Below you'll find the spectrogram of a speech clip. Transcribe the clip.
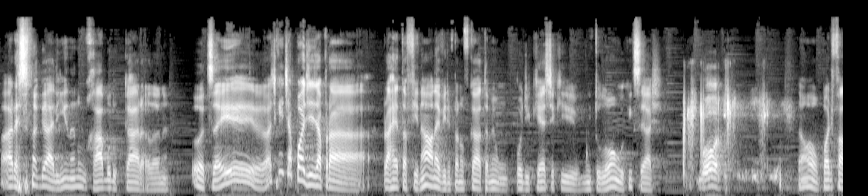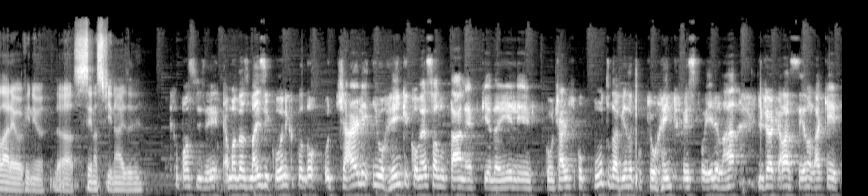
parece uma galinha né, no rabo do cara lá, né? Putz, aí acho que a gente já pode ir já pra, pra reta final, né, Vini? Pra não ficar também um podcast aqui muito longo. O que, que você acha? Boa. Então, pode falar, aí, Vini, das cenas finais ali que eu posso dizer, é uma das mais icônicas quando o Charlie e o Hank começam a lutar, né? Porque daí ele, o Charlie ficou puto da vida com o que o Hank fez com ele lá, e já aquela cena lá que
